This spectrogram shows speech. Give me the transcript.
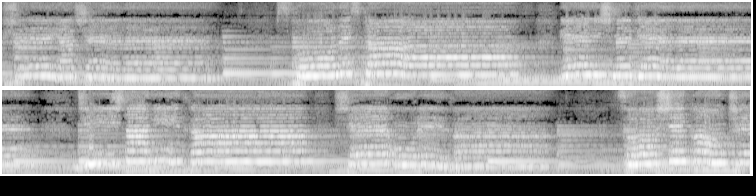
przyjaciele, Przeżyliśmy wiele, dziś ta nitka się urywa. Co się kończy,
